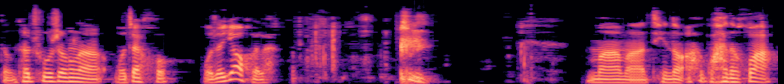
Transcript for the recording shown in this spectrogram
等他出生了，我再后我再要回来。”妈妈听到阿瓜的话，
